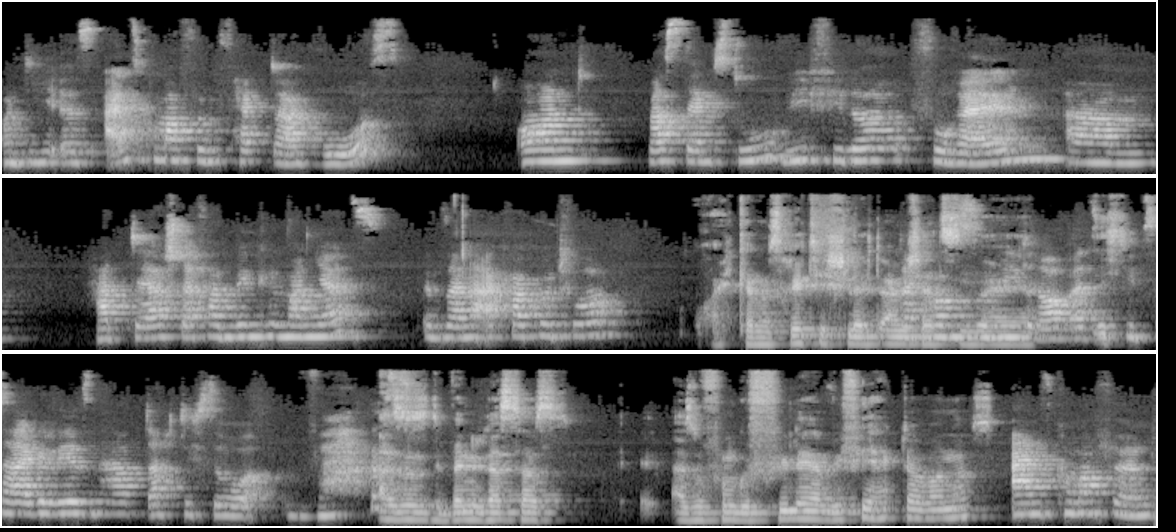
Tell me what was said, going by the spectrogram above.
und die ist 1,5 Hektar groß. Und was denkst du, wie viele Forellen ähm, hat der Stefan Winkelmann jetzt in seiner Aquakultur? Boah, ich kann das richtig schlecht Da kommst einschätzen. du nie drauf. Als ich die Zahl gelesen habe, dachte ich so, was? Also, wenn du das hast, also vom Gefühl her, wie viel Hektar waren das? 1,5.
